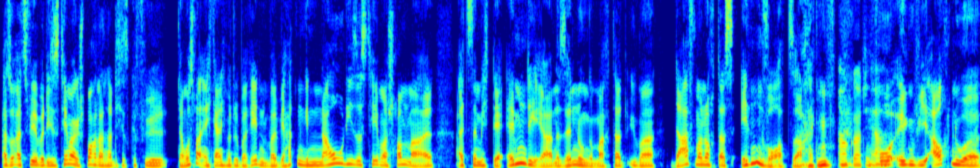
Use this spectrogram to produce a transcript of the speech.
also als wir über dieses Thema gesprochen haben, hatte ich das Gefühl, da muss man eigentlich gar nicht mehr drüber reden, weil wir hatten genau dieses Thema schon mal, als nämlich der MDR eine Sendung gemacht hat über, darf man noch das N-Wort sagen? Oh Gott, ja. Wo irgendwie auch nur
